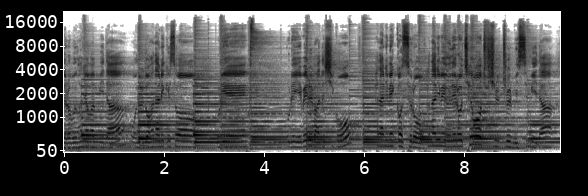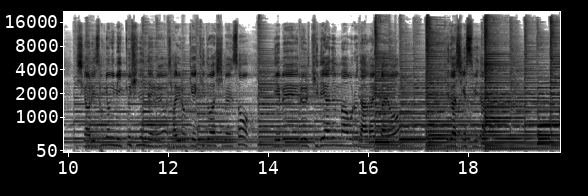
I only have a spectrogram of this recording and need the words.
여러분 환영합니다. 오늘도 하나님께서 우리의 우리의 예배를 받으시고 하나님의 것으로 하나님의 은혜로 채워 주실 줄 믿습니다. 이 시간 우리 성령님이 이끄시는 대로요 자유롭게 기도하시면서 예배를 기대하는 마음으로 나갈까요? 기도하시겠습니다.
